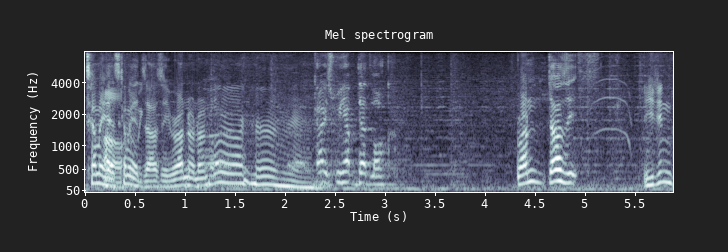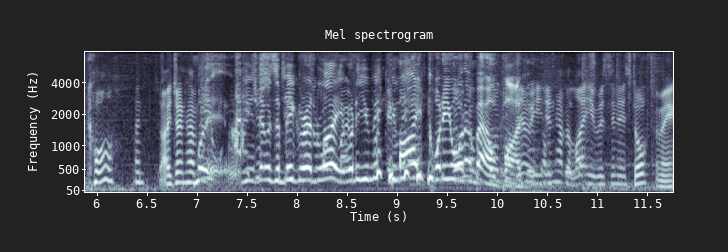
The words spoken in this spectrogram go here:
Come here, Oh. come here, Darcy. Run, run, run. Guys, we have deadlock. Run, Darcy. it. You didn't call? I, I don't have. What, heal. there was a big red light. What are you making? Mike, what do you want about, come, don't No, he didn't have a light. He was in his door for me.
